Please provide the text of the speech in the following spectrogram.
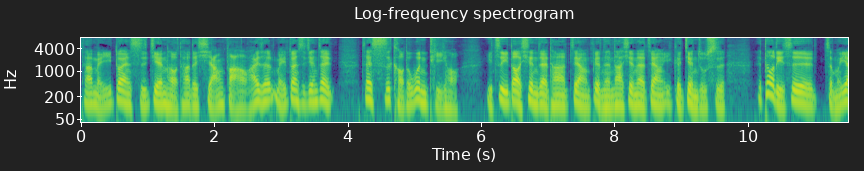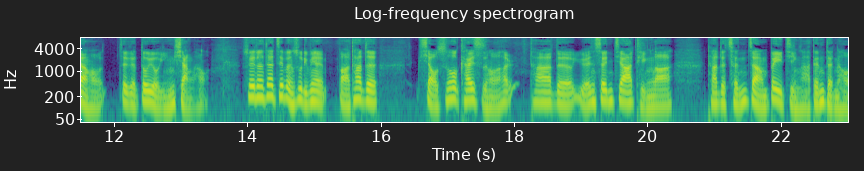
他每一段时间哈，他的想法哈，还是每一段时间在在思考的问题哈，以至于到现在他这样变成他现在这样一个建筑师，到底是怎么样哈？这个都有影响哈。所以呢，在这本书里面，把他的小时候开始哈，他他的原生家庭啦。他的成长背景啊，等等的哈，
